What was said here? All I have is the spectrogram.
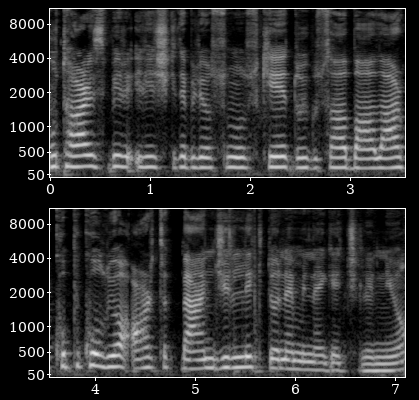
Bu tarz bir ilişkide biliyorsunuz ki duygusal bağlar kopuk oluyor. Artık bencillik dönemine geçiliniyor.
